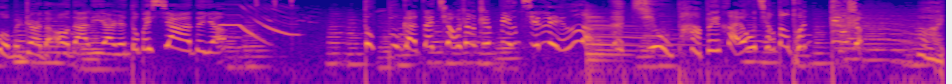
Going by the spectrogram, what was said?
我们这儿的澳大利亚人都被吓得呀，都不敢在桥上吃冰淇淋了，就怕被海鸥强盗团盯上。哎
